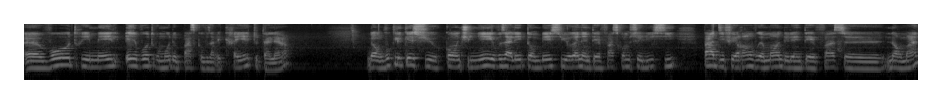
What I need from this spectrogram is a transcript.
euh, votre email et votre mot de passe que vous avez créé tout à l'heure. Donc, vous cliquez sur continuer et vous allez tomber sur une interface comme celui-ci. Pas différent vraiment de l'interface euh, normale.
